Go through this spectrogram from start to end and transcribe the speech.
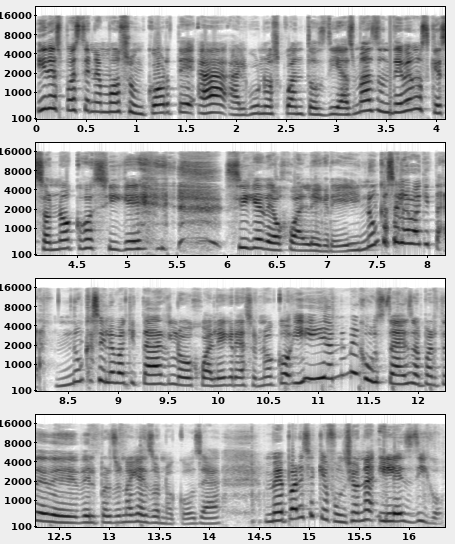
Y después tenemos un corte a algunos cuantos días más donde vemos que Sonoko sigue, sigue de ojo alegre y nunca se le va a quitar, nunca se le va a quitar lo ojo alegre a Sonoko y a mí me gusta esa parte del personaje de Sonoko, o sea, me parece que funciona y les digo,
